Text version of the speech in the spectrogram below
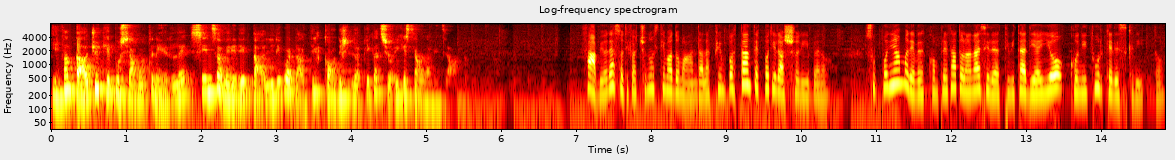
il vantaggio è che possiamo ottenerle senza avere dettagli riguardanti il codice delle applicazioni che stiamo analizzando. Fabio, adesso ti faccio un'ultima domanda, la più importante e poi ti lascio libero. Supponiamo di aver completato l'analisi dell'attività di I.O. con i tool che hai descritto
